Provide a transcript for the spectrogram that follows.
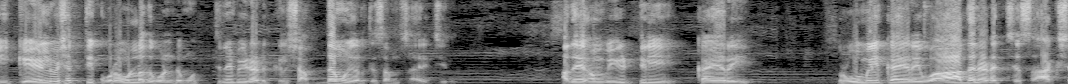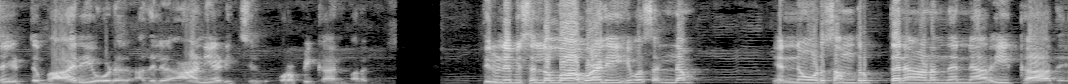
ഈ കേൾവി ശക്തി കുറവുള്ളത് കൊണ്ട് മുത്തുനബിയുടെ അടുക്കൽ ശബ്ദമുയർത്തി സംസാരിച്ചിരുന്നു. അദ്ദേഹം വീട്ടിൽ കയറി റൂമിൽ കയറി വാതലടച്ച് സാക്ഷയിട്ട് ഭാര്യയോട് അതിൽ ആണിയടിച്ച് ഉറപ്പിക്കാൻ പറഞ്ഞു. തിരുനബി സല്ലാഹു അലൈഹി വസല്ലം എന്നോട് സംതൃപ്തനാണെന്ന് എന്നെ അറിയിക്കാതെ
